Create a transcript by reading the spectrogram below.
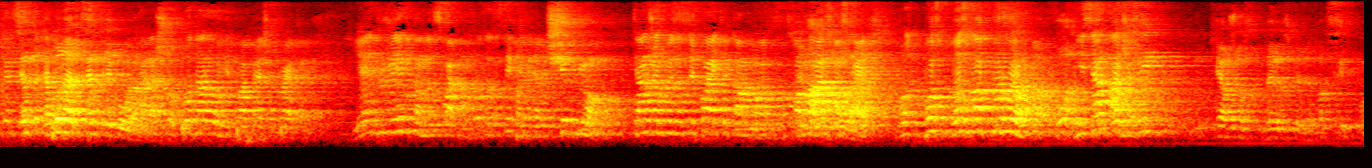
скажите. центр- которая в центре города. Хорошо, по дороге, по, опять же, по этой. Я не уже иду там на асфальтом, просто засыпать хотя бы щепнем. Там же вы засыпаете там по, вот, вот, до Славкурова. Вот, Нельзя так же? я уже даю сказать, подсыпку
